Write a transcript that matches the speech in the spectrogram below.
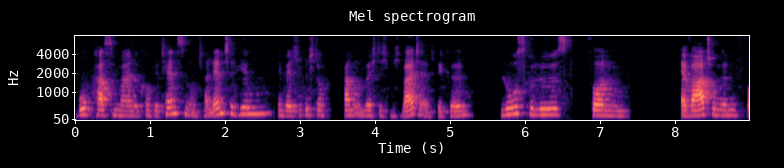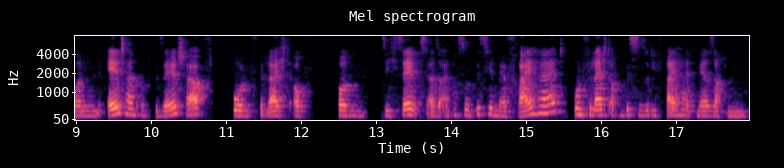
wo passen meine Kompetenzen und Talente hin, in welche Richtung kann und möchte ich mich weiterentwickeln, losgelöst von Erwartungen von Eltern und Gesellschaft und vielleicht auch von sich selbst. Also einfach so ein bisschen mehr Freiheit und vielleicht auch ein bisschen so die Freiheit, mehr Sachen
